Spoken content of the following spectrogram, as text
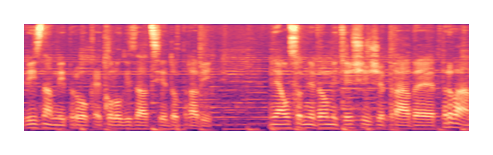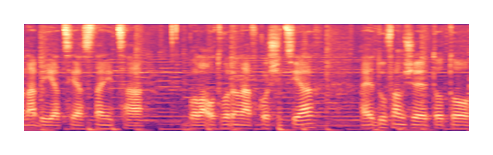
významný prvok ekologizácie dopravy. Mňa osobne veľmi teší, že práve prvá nabíjacia stanica bola otvorená v Košiciach a ja dúfam, že toto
